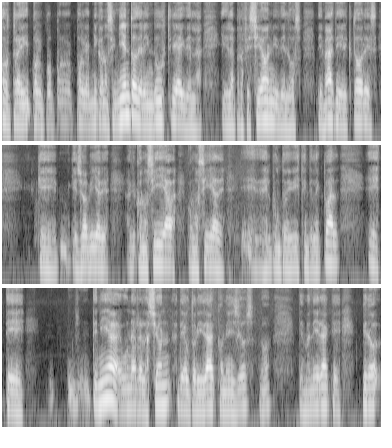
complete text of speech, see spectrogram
por, mi conocimiento de la industria y de la, y de la profesión y de los demás directores que, yo había, conocía, conocía eh, desde el punto de vista intelectual, este, tenía una relación de autoridad con ellos, ¿no? De manera que, pero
